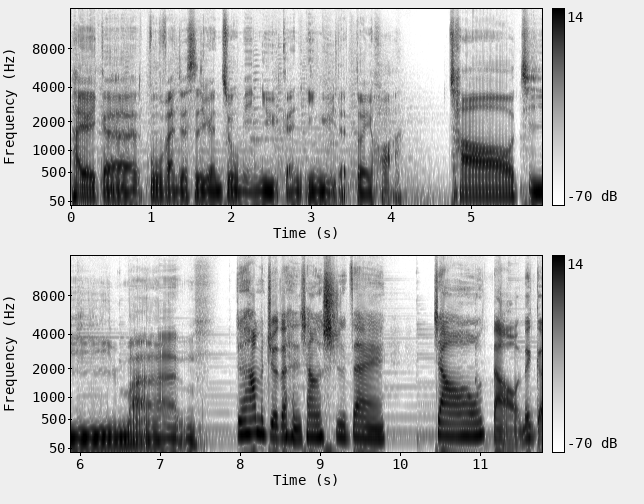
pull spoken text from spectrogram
还有一个部分就是原住民语跟英语的对话，超级慢，就是他们觉得很像是在教导那个，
